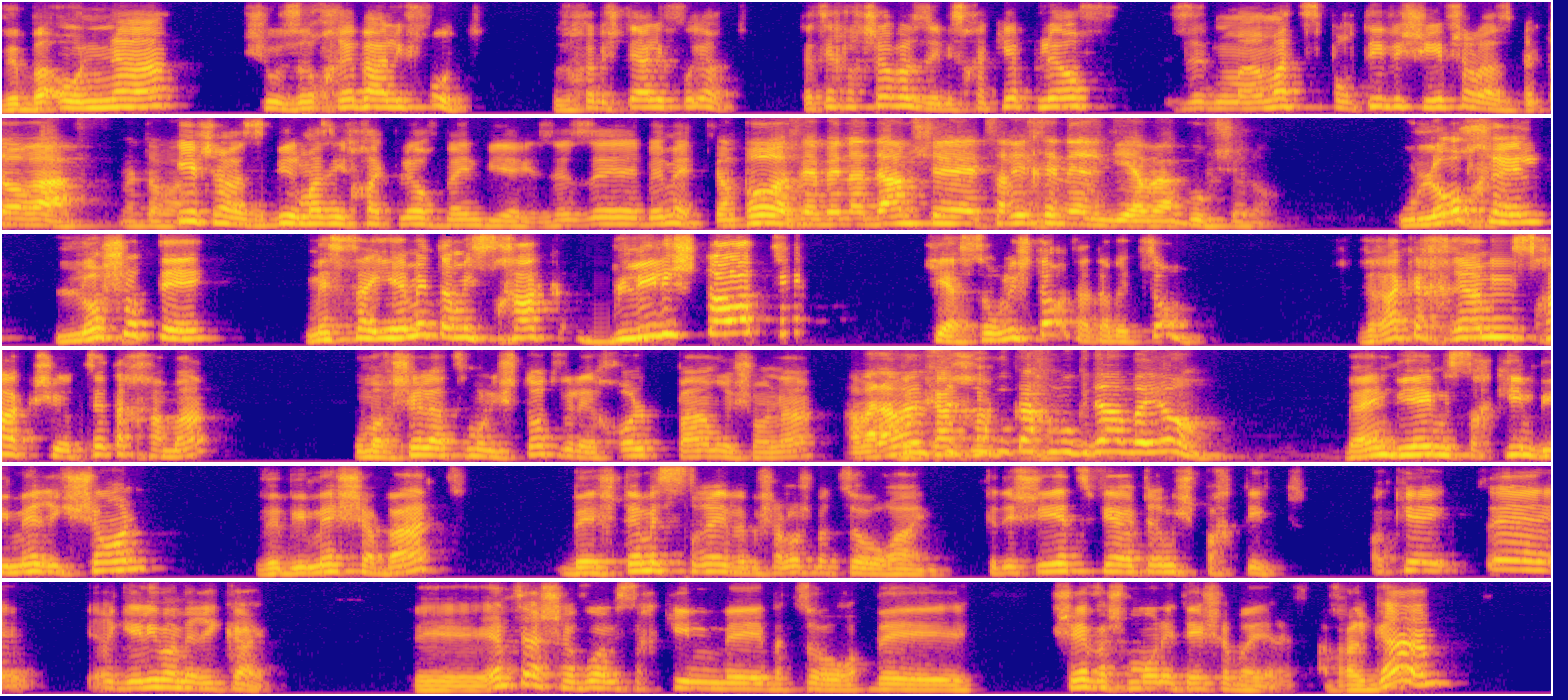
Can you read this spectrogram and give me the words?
ובעונה שהוא זוכה באליפות, הוא זוכה בשתי אליפויות. אתה צריך לחשוב על זה, משחקי פלייאוף זה מאמץ ספורטיבי שאי אפשר להסביר. מטורף, מטורף. אי אפשר להסביר מה זה משחק פלייאוף ב-NBA, זה, זה באמת. גם פה, זה בן אדם שצריך אנרגיה בגוף שלו. הוא לא אוכל, לא שותה, מסיים את המשחק בלי לשתות, כי אסור לשתות, אתה בצום. ורק אחרי המשחק, כשיוצאת החמה, הוא מרשה לעצמו לשתות ולאכול פעם ראשונה. אבל למה וככה... הם שיחקו כל כך מוקדם ביום? ב-NBA משחקים בימי ראשון ובימי שבת, ב-12 וב-3 בצהריים, כדי שיהיה צפייה יותר משפחתית, אוקיי? זה הרגלים אמריקאים. באמצע השבוע משחקים בצהר... ב-7, 8, 9 בערב. אבל גם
